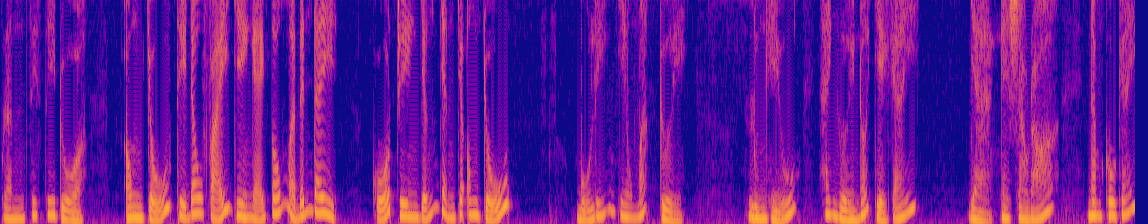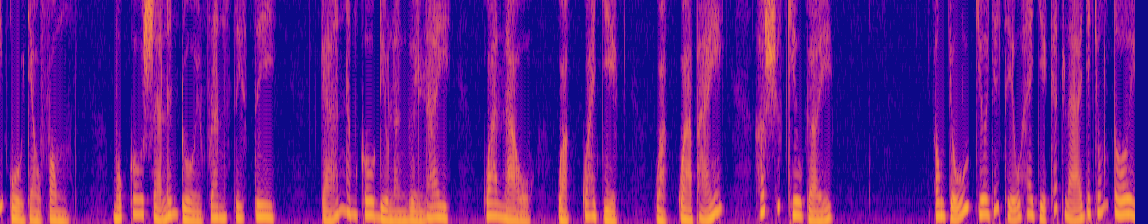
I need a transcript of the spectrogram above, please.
Francisci đùa. Ông chủ thì đâu phải vì ngại tốn mà đến đây. Của riêng vẫn dành cho ông chủ. Mụ lý nheo mắt cười. Luân hiểu, hai người nói về gái. Và ngay sau đó, năm cô gái ùa vào phòng. Một cô xả lên đùi Francisci. Cả năm cô đều là người Lai, qua Lào, hoặc qua Việt, hoặc qua Thái. Hết sức khiêu gợi Ông chủ chưa giới thiệu hai vị khách lạ với chúng tôi.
